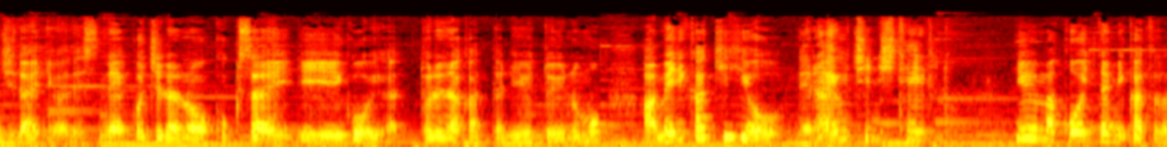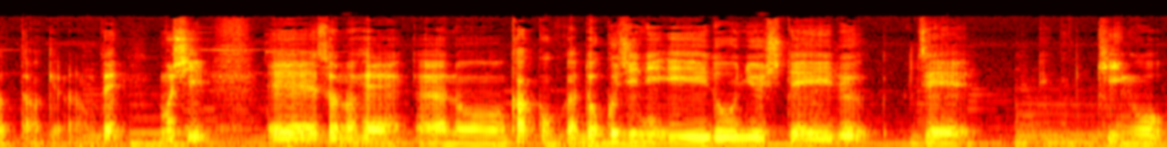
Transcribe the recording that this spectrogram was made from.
時代にはですね、こちらの国際合意が取れなかった理由というのも、アメリカ企業を狙い撃ちにしていると。いう、まあ、こういった見方だったわけなので、もし、えー、その辺、あの、各国が独自に導入している税金を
